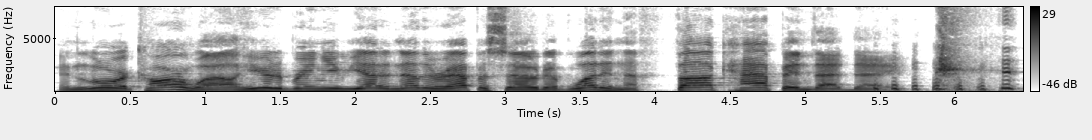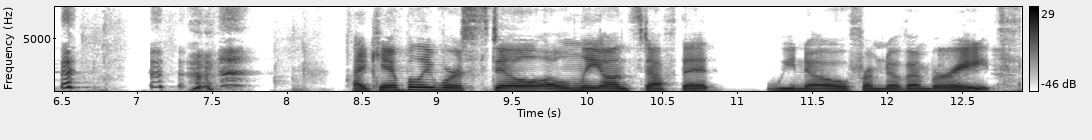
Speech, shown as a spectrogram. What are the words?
and Laura Carwile here to bring you yet another episode of What in the Fuck Happened That Day. I can't believe we're still only on stuff that we know from November 8th.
